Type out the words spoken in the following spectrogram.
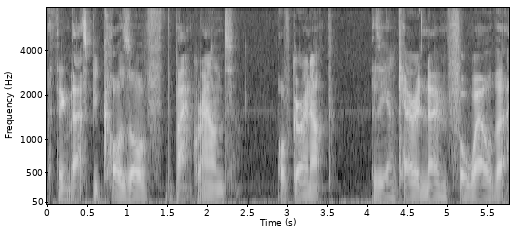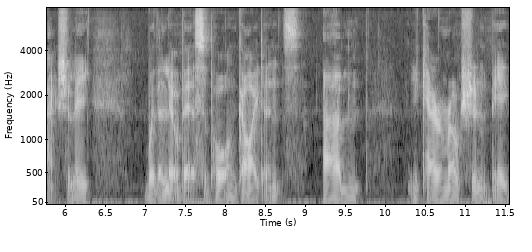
I think that's because of the background of growing up as a young carer, known full well that actually with a little bit of support and guidance, um, your caring role shouldn't be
